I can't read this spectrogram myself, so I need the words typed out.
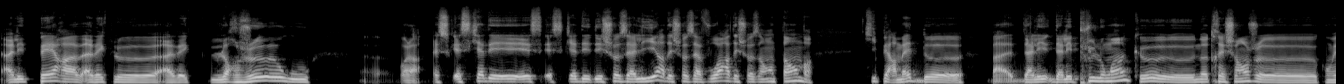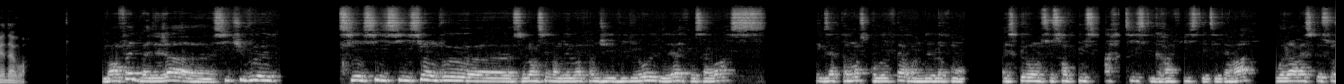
aller de pair avec le, avec leur jeu ou, voilà. Est-ce est qu'il y a, des, est-ce qu'il y a des, choses à lire, des choses à voir, des choses à entendre? Qui permettent de, bah, d'aller, d'aller plus loin que euh, notre échange euh, qu'on vient d'avoir bah En fait, bah déjà, euh, si tu veux, si, si, si, si on veut se lancer dans le développement de jeux vidéo, déjà, il faut savoir exactement ce qu'on veut faire dans le développement. Est-ce qu'on se sent plus artiste, graphiste, etc. Ou alors est-ce qu'on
